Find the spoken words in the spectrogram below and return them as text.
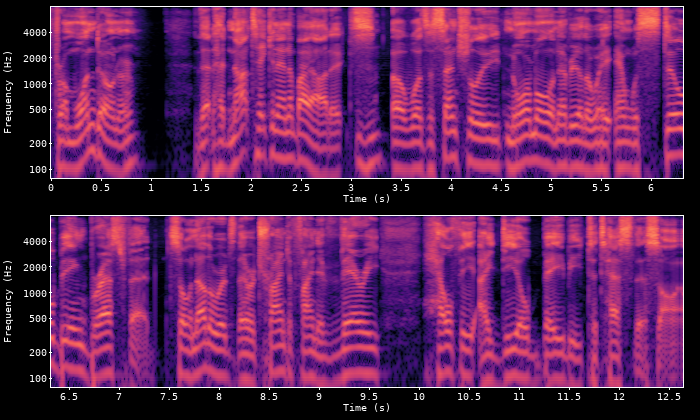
from one donor that had not taken antibiotics, mm-hmm. uh, was essentially normal in every other way, and was still being breastfed. So, in other words, they were trying to find a very healthy, ideal baby to test this on.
